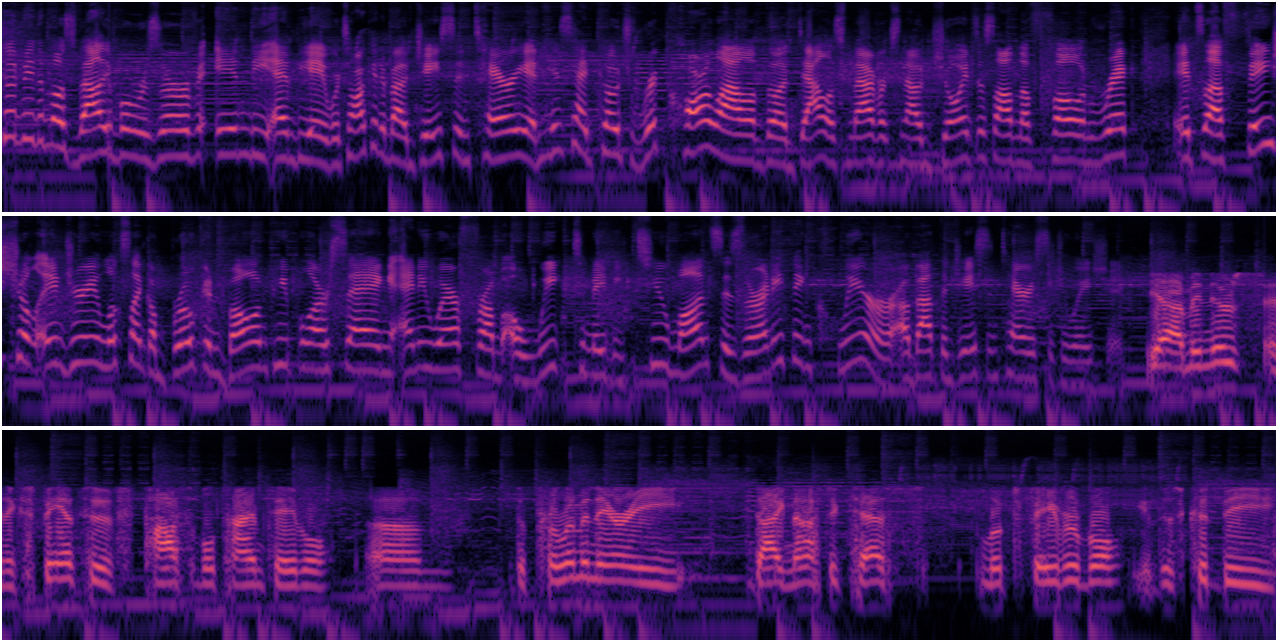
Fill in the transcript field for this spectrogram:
could be the most valuable reserve in the NBA. We're talking about Jason Terry and his head coach, Rick Carlisle of the Dallas Mavericks, now joins us on the phone. Rick, it's a facial injury, looks like a broken bone. People are saying anywhere from a week to maybe two months. Is there anything clearer about the Jason Terry situation? Yeah, I mean, there's an expansive possible timetable. Um, the preliminary diagnostic tests looked favorable. This could be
